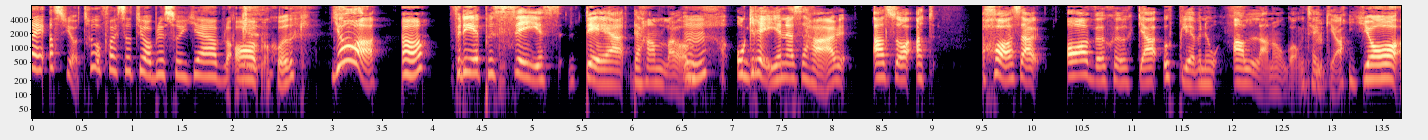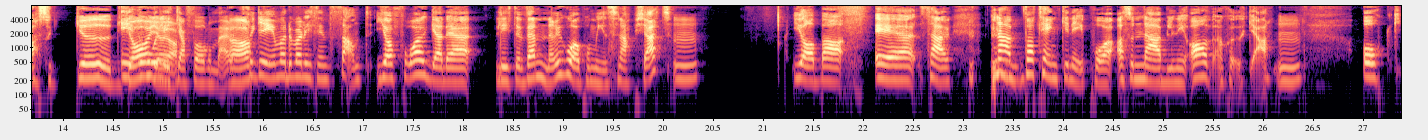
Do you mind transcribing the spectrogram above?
nej alltså jag tror faktiskt att jag blev så jävla avundsjuk. Ja! Ja, För det är precis det det handlar om. Mm. Och grejen är så här, alltså att ha så här avundsjuka upplever nog alla någon gång tänker jag. ja alltså gud, I ja, olika ja. former. Ja. För grejen var det var lite intressant, jag frågade lite vänner igår på min snapchat. Mm. Jag bara, eh, så här, när, vad tänker ni på, alltså när blir ni avundsjuka? Mm. Och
